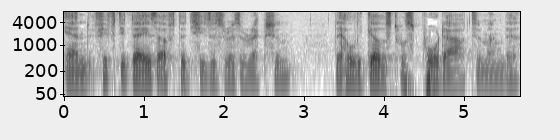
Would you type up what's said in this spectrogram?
And 50 days after Jesus' resurrection, the Holy Ghost was poured out among the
